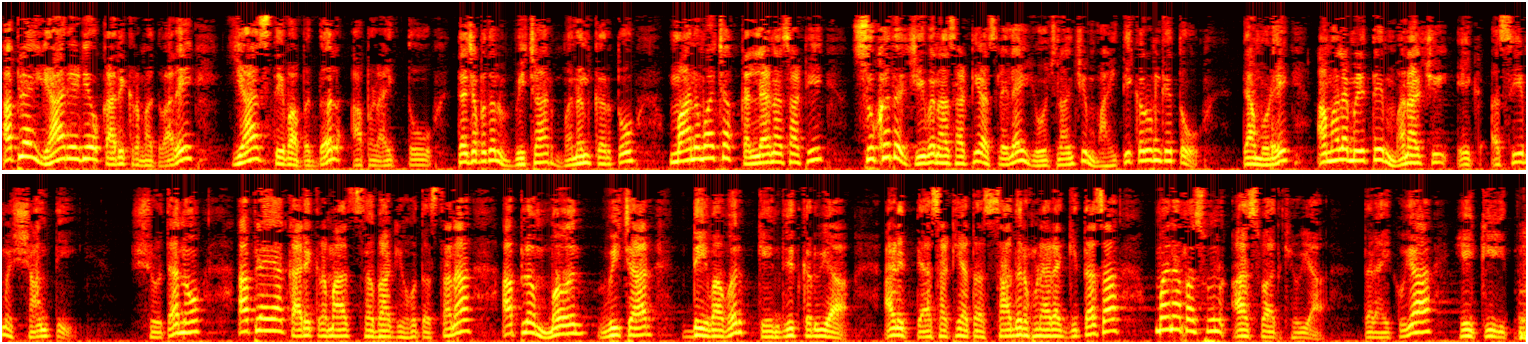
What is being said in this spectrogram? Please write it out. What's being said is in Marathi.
आपल्या या रेडिओ कार्यक्रमाद्वारे याच देवाबद्दल आपण ऐकतो. त्याच्याबद्दल विचार मनन करतो. मानवाच्या कल्याणासाठी सुखद जीवनासाठी असलेल्या योजनांची माहिती करून घेतो. त्यामुळे आम्हाला मिळते मनाची एक असीम शांती. श्रोत्यानो आपल्या या कार्यक्रमात सहभागी होत असताना आपलं मन विचार देवावर केंद्रित करूया. आणि त्यासाठी आता सादर होणाऱ्या गीताचा मनापासून आस्वाद घेऊया. तर ऐकूया हे गीत.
